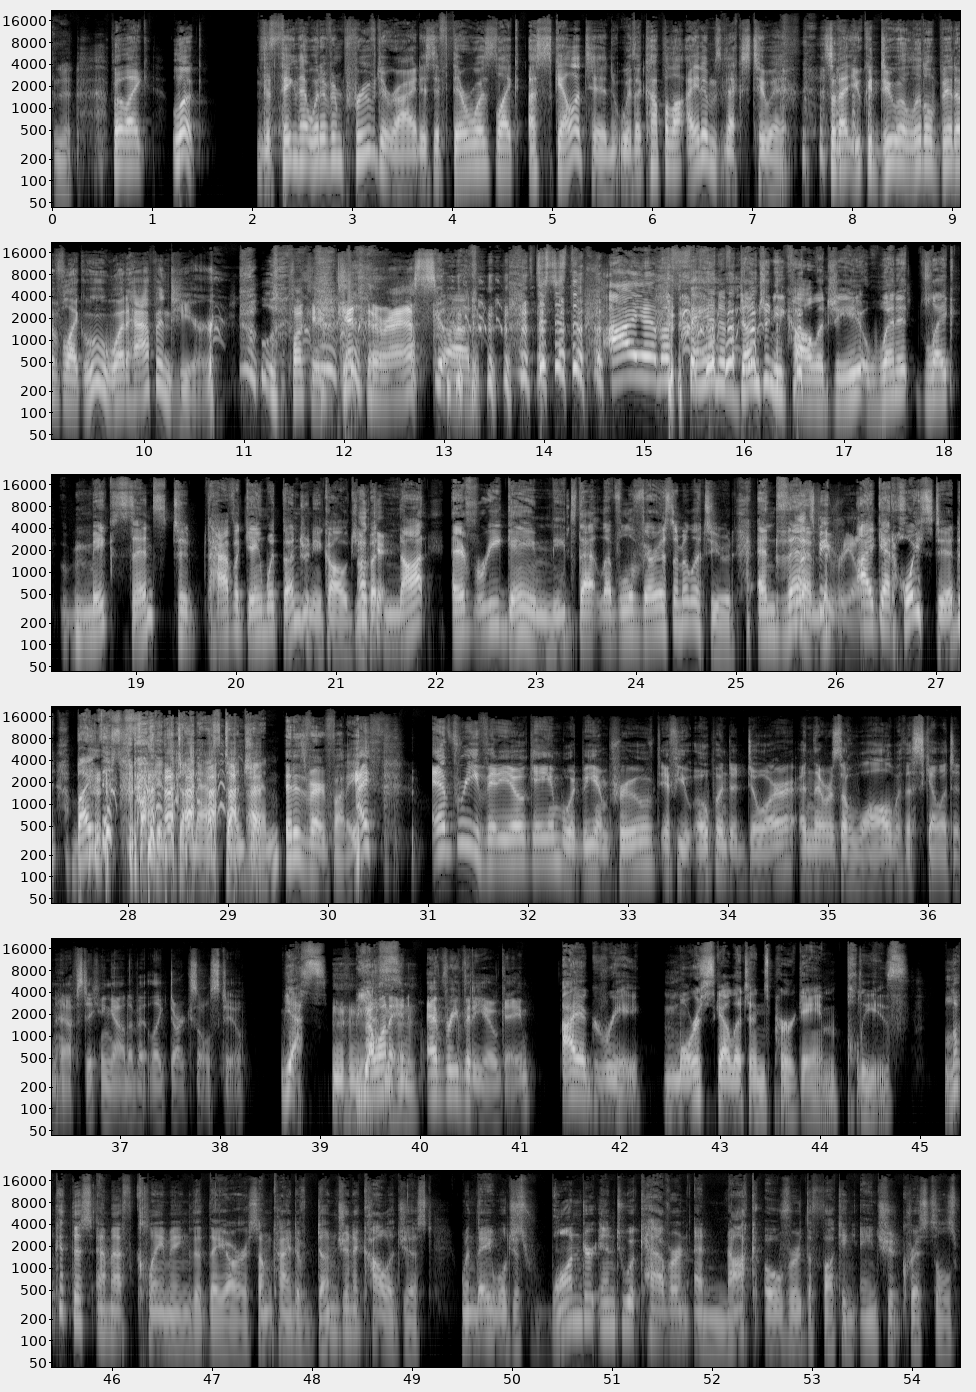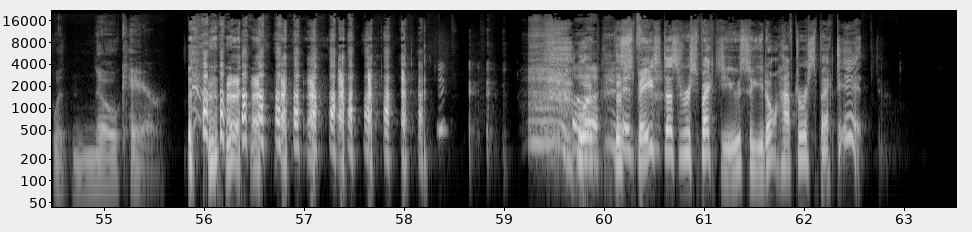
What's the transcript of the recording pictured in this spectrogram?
But like, look, the thing that would have improved it, right, is if there was like a skeleton with a couple of items next to it, so that you could do a little bit of like, ooh, what happened here? Fucking get their ass. God. this is the I am a fan of dungeon ecology when it like makes sense to have a game with dungeon ecology, Okay. but not every game needs that level of verisimilitude. And then Let's be real. I get hoisted by this fucking dumbass dungeon. It is very funny. I th- every video game would be improved if you opened a door and there was a wall with a skeleton half sticking out of it, like Dark Souls 2. Yes, Mhm. Yes. I want it in every video game. I agree. More skeletons per game, please. Look at this MF claiming that they are some kind of dungeon ecologist when they will just wander into a cavern and knock over the fucking ancient crystals with no care. Look, the it's- space doesn't respect you, so you don't have to respect it.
